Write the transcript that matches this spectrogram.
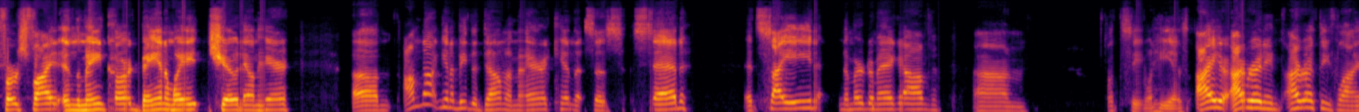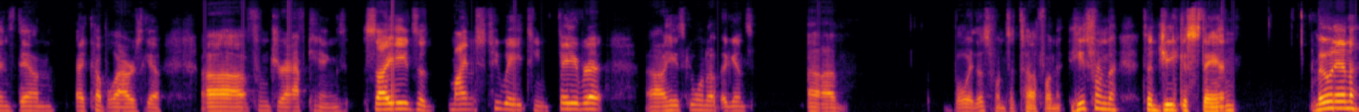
first fight in the main card, bantamweight showdown here. Um, I'm not gonna be the dumb American that says said. It's Saeed Nurmagomedov. Um, let's see what he is. I I wrote in, I wrote these lines down a couple hours ago uh, from DraftKings. Saeed's a minus two eighteen favorite. Uh, he's going up against. Uh, boy, this one's a tough one. He's from the Tajikistan. Munin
